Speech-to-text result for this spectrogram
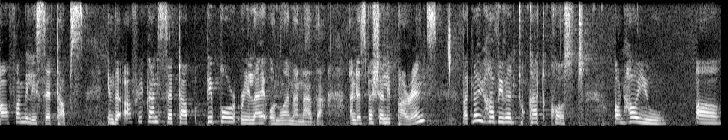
our family setups. In the African setup, people rely on one another, and especially parents. But now you have even to cut cost on how you uh,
